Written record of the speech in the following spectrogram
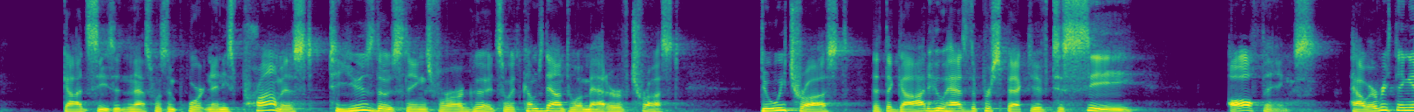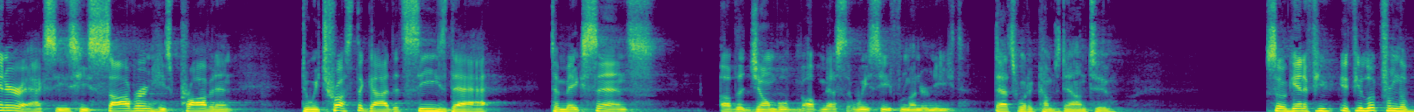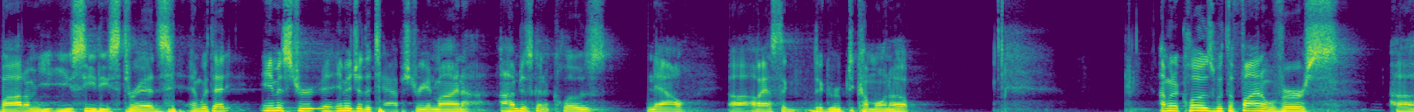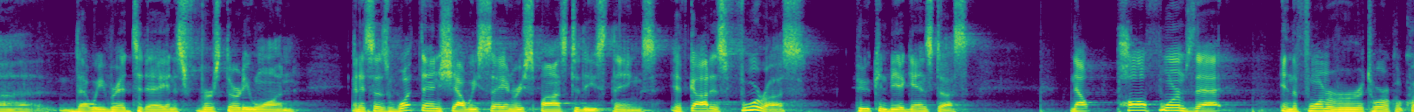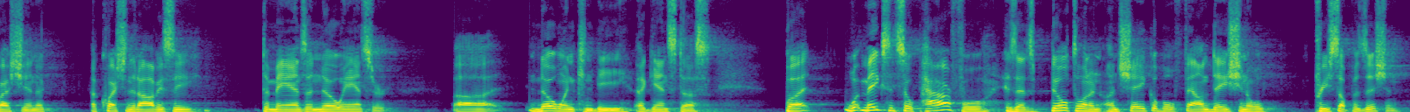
God sees it, and that's what's important. And He's promised to use those things for our good. So it comes down to a matter of trust. Do we trust that the God who has the perspective to see all things, how everything interacts. He's, he's sovereign, He's provident. Do we trust the God that sees that to make sense of the jumbled up mess that we see from underneath? That's what it comes down to. So, again, if you, if you look from the bottom, you, you see these threads. And with that image, image of the tapestry in mind, I'm just going to close now. Uh, I'll ask the, the group to come on up. I'm going to close with the final verse uh, that we read today, and it's verse 31. And it says, What then shall we say in response to these things? If God is for us, who can be against us? Now, Paul forms that in the form of a rhetorical question, a, a question that obviously demands a no answer. Uh, no one can be against us. But what makes it so powerful is that it's built on an unshakable foundational presupposition.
